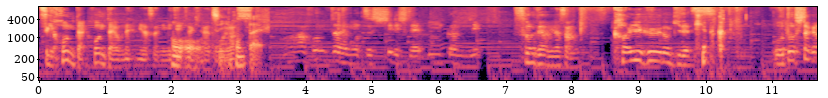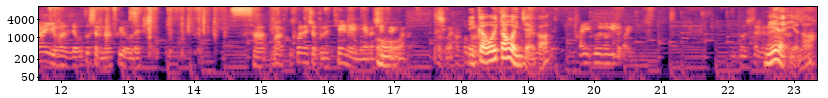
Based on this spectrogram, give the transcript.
次本体、本体をね、皆さんに見ていおただきたいなとお次、思います。本体。本体もずっしりしていい感じ。それでは皆さん開封の儀です。落としたくないよマジで。落としたら泣くよ俺。さあまあここはねちょっとね丁寧にやらせていただきます。一回置いた方がいいんじゃないか？開封の儀とか見えないよな。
